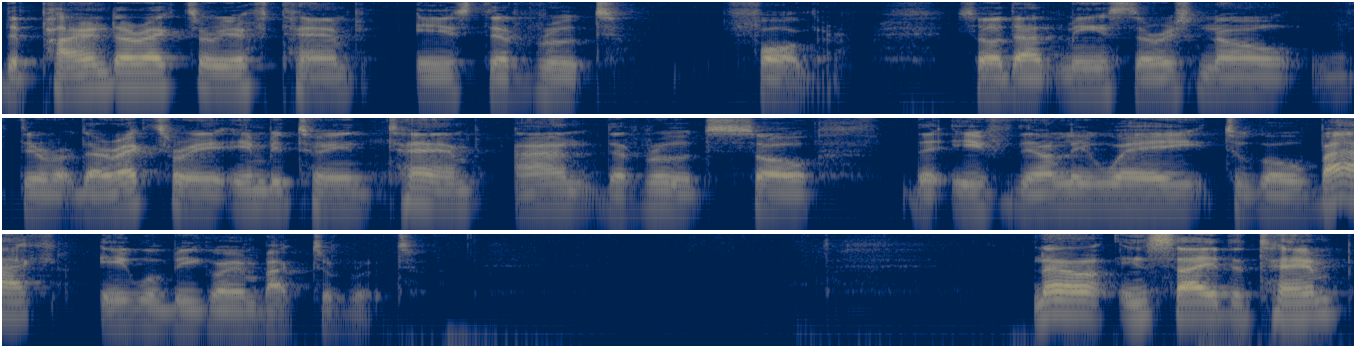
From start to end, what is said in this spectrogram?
the parent directory of temp is the root folder. So that means there is no directory in between temp and the root. So the, if the only way to go back, it will be going back to root. Now inside the temp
